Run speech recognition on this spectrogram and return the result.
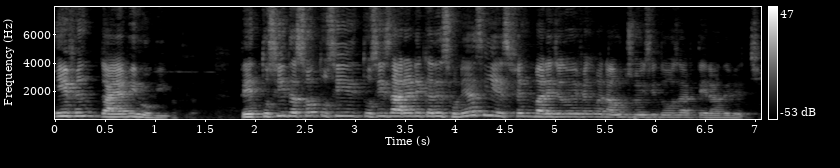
ਇਹ ਫਿਲਮ ਗਾਇਬ ਹੀ ਹੋ ਗਈ ਮਤਲਬ ਤੇ ਤੁਸੀਂ ਦੱਸੋ ਤੁਸੀਂ ਤੁਸੀਂ ਸਾਰਿਆਂ ਨੇ ਕਦੇ ਸੁਣਿਆ ਸੀ ਇਸ ਫਿਲਮ ਬਾਰੇ ਜਦੋਂ ਇਹ ਫਿਲਮ ਅਨਾਉਂਸ ਹੋਈ ਸੀ 2013 ਦੇ ਵਿੱਚ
